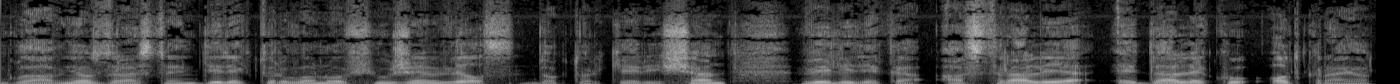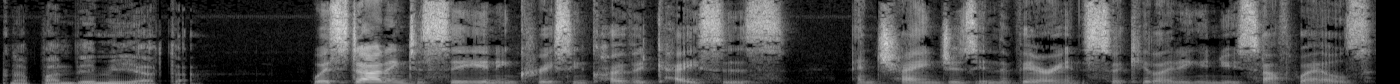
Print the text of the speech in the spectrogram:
Главниот здравствен директор во Нов Јужен Велс, доктор Кери Шант, вели дека Австралија е далеку од крајот на пандемијата. We're starting to see an increase in COVID cases and changes in the variants circulating in New South Wales,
